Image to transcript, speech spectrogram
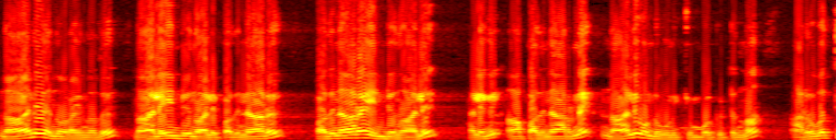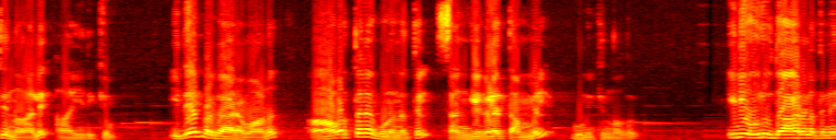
നാല് എന്ന് പറയുന്നത് നാല് ഇന്റു നാല് പതിനാറ് പതിനാറ് ഇന്റു നാല് അല്ലെങ്കിൽ ആ പതിനാറിനെ നാല് കൊണ്ട് ഗുണിക്കുമ്പോൾ കിട്ടുന്ന അറുപത്തിനാല് ആയിരിക്കും. ഇതേ പ്രകാരമാണ് ആവർത്തന ഗുണനത്തിൽ സംഖ്യകളെ തമ്മിൽ ഗുണിക്കുന്നത്. ഇനി ഒരു ഉദാഹരണത്തിന്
